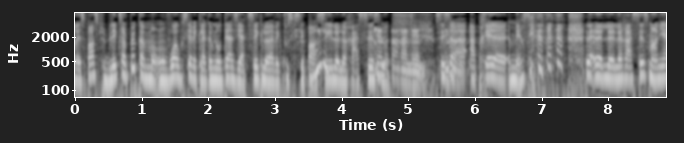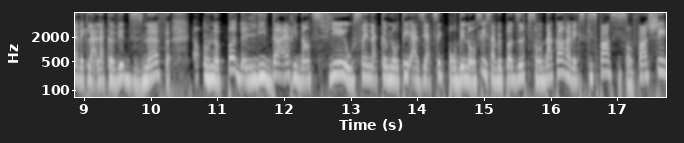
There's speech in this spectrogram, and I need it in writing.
l'espace public, c'est un peu comme on voit aussi avec la communauté asiatique, là, avec tout ce qui s'est passé, le racisme. C'est ça. Après, euh, merci. le, racisme en lien avec la, la COVID-19, on n'a pas de leader identifié au sein de la communauté asiatique pour dénoncer. Ça veut pas dire qu'ils sont d'accord avec ce qui se passe. Ils sont fâchés,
